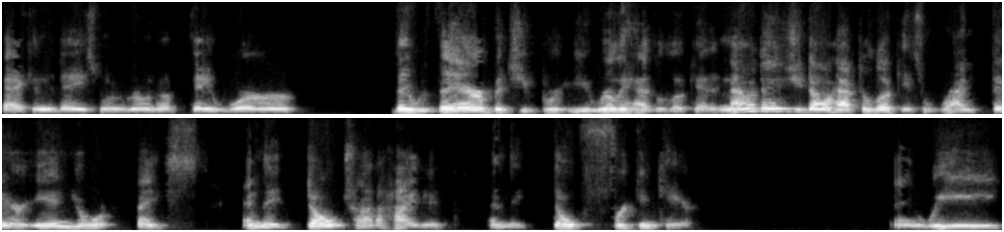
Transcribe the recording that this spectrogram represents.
back in the days when we were growing up, they were they were there, but you you really had to look at it. Nowadays, you don't have to look; it's right there in your face, and they don't try to hide it, and they don't freaking care. And we,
